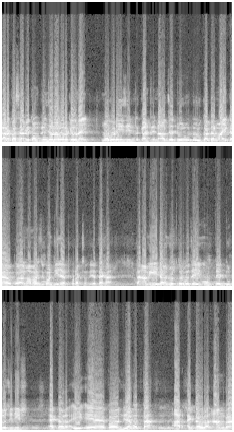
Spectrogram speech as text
কারও কাছে আমি কমপ্লেন জানাবার কেউ নাই। Nobody is in country now যে লুক আফটার মাই আমার যে কন্টেনার প্রোডাকশন দেখা। তা আমি এটা অনুরোধ করব যে এই মুহূর্তে দুটো জিনিস, একটা হলো এই নিরাপত্তা আর একটা হলো আমরা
